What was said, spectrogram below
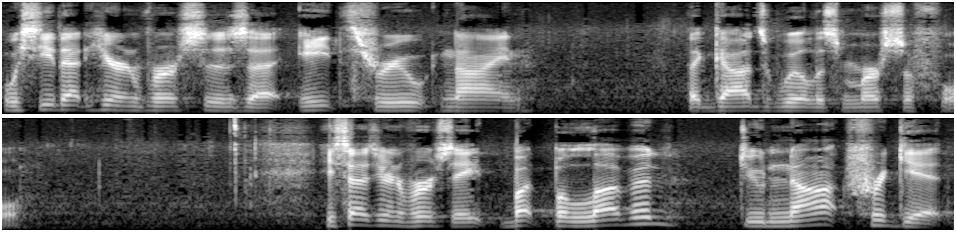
We see that here in verses uh, 8 through 9, that God's will is merciful. He says here in verse 8, But beloved, do not forget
